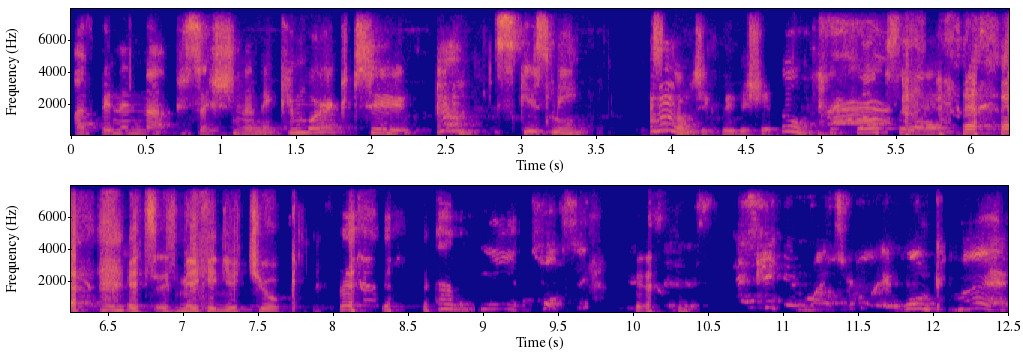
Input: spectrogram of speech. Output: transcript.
i've been in that position and it can work to excuse me. It's toxic leadership. Oh it's, it's making you choke. Um, yeah, toxic it's in my throat. It won't come out.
